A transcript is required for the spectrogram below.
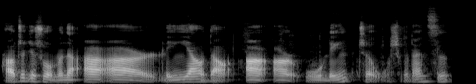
好，这就是我们的二二零幺到二二五零这五十个单词。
